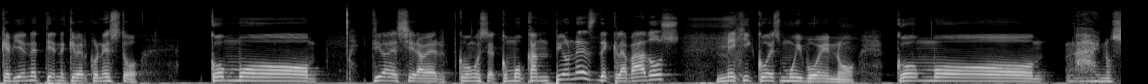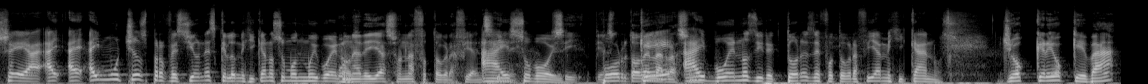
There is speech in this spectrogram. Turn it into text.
que, viene tiene que ver con esto. Como te iba a decir, a ver, ¿cómo como campeones de clavados, México es muy bueno. Como, ay, no sé, hay, hay, hay muchas profesiones que los mexicanos somos muy buenos. Una de ellas son la fotografía en a cine. eso voy. Sí, tienes ¿Por toda qué la razón. hay buenos directores de fotografía mexicanos? Yo creo que va,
